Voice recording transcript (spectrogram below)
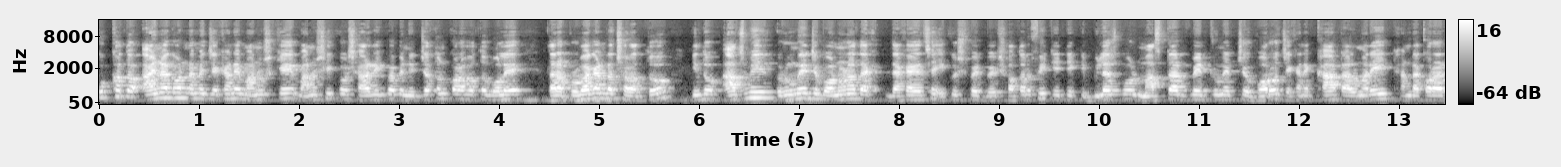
কুখ্যাত আয়নাঘর নামে যেখানে মানুষকে মানসিক ও শারীরিকভাবে নির্যাতন করা হতো বলে তারা প্রভাগান্ডা ছড়াতো, কিন্তু আজমির রুমের যে বর্ণনা দেখা যাচ্ছে একুশ ফিট সতেরো ফিট, এটি একটি বিলাসবহুল মাস্টার বেডরুমের চেয়ে বড়, যেখানে খাট, আলমারি ঠান্ডা করার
